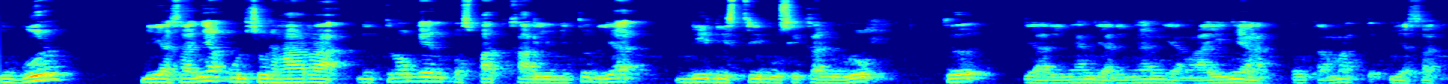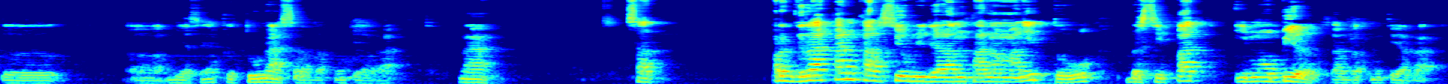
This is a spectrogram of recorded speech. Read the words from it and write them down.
gugur, biasanya unsur hara, nitrogen, fosfat, kalium itu dia didistribusikan dulu ke jaringan-jaringan yang lainnya, terutama ke, biasa ke Eh, biasanya ke tunas sahabat mutiara. Nah, saat pergerakan kalsium di dalam tanaman itu bersifat imobil sahabat mutiara.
